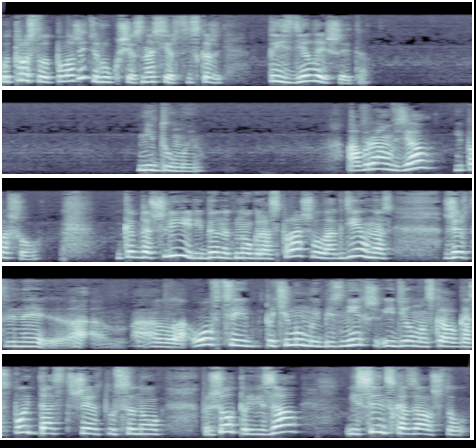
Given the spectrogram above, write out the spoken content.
Вот просто вот положите руку сейчас на сердце и скажите, ты сделаешь это? Не думаю. Авраам взял и пошел. И когда шли, ребенок много раз спрашивал, а где у нас жертвенные а, а, а, овцы, почему мы без них идем? Он сказал, Господь даст жертву сынок. Пришел, привязал, и сын сказал, что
